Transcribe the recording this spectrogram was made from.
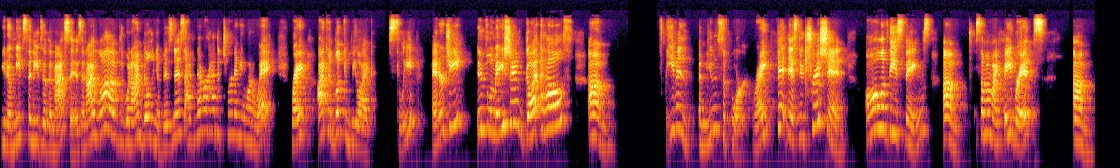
you know meets the needs of the masses. And i loved when i'm building a business i've never had to turn anyone away right? I could look and be like sleep energy inflammation gut health um, even immune support right? Fitness nutrition all of these things. Um, some of my favorites um,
